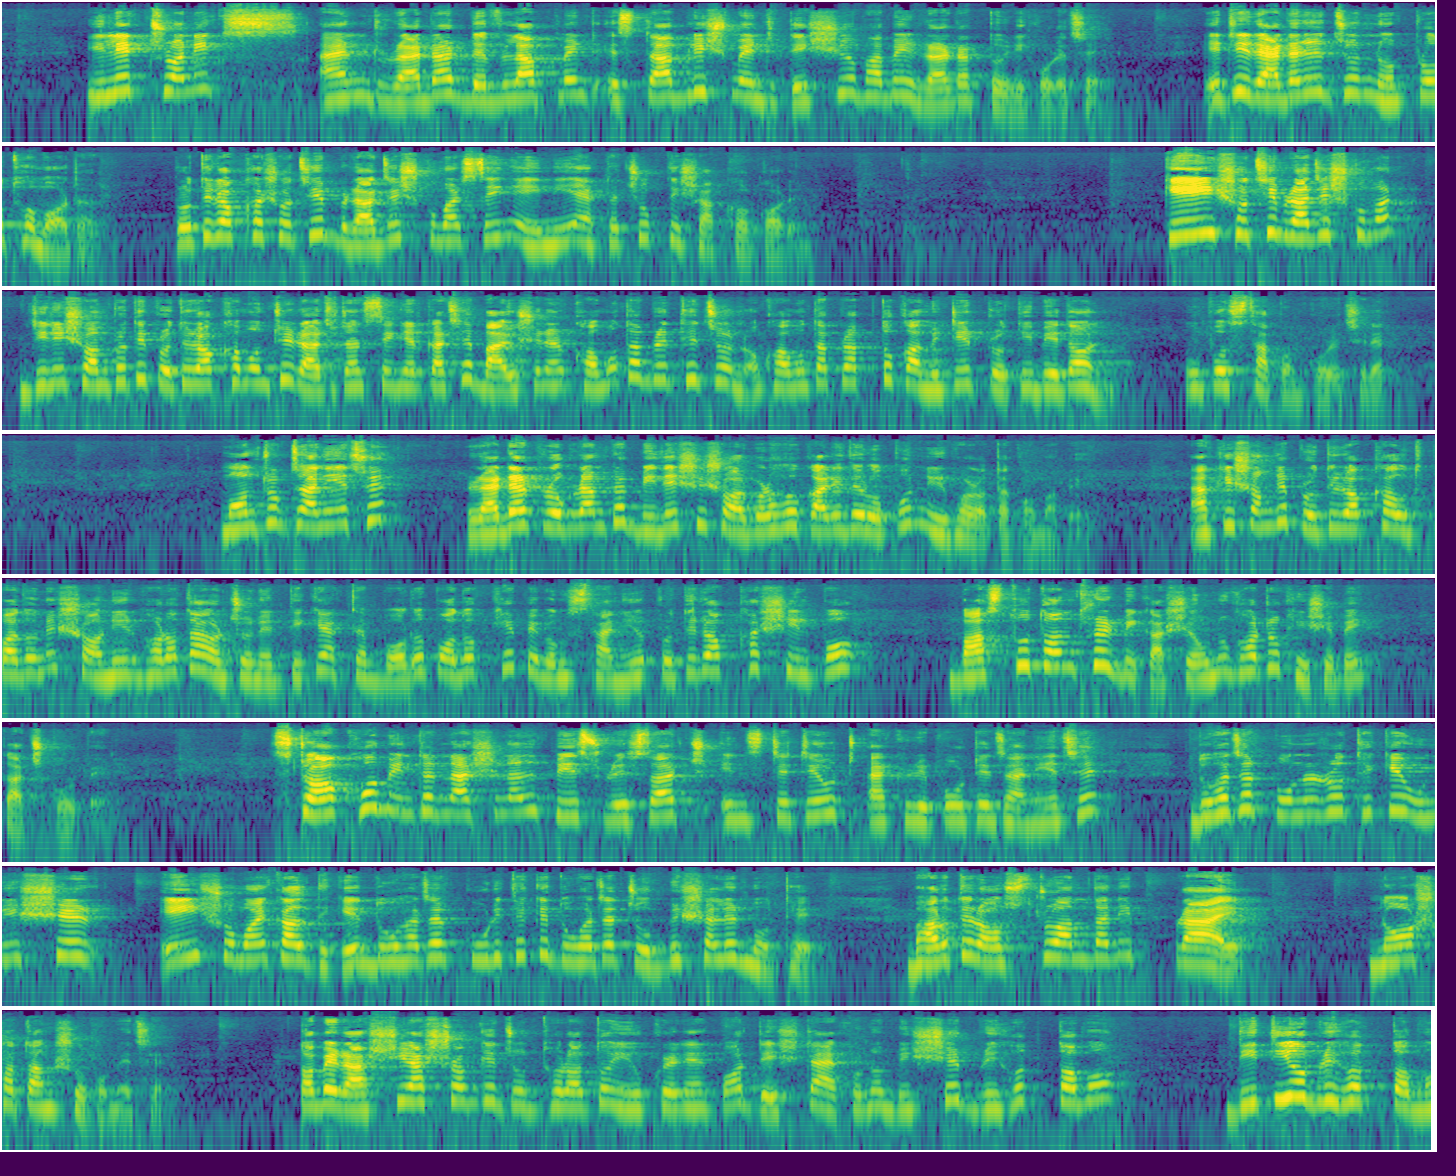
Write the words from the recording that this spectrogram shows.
electronics and radar development establishment দেশীয়ভাবে radar তৈরি করেছে। এটি র্যাডারের জন্য প্রথম অর্ডার প্রতিরক্ষা সচিব রাজেশ কুমার সিং এই নিয়ে একটা চুক্তি স্বাক্ষর করেন। কে সচিব রাজেশ কুমার? যিনি সম্প্রতি প্রতিরক্ষা মন্ত্রী রাজনাথ সিং এর কাছে বায়ুসেনার ক্ষমতা বৃদ্ধির জন্য ক্ষমতাপ্রাপ্ত কমিটির প্রতিবেদন উপস্থাপন করেছিলেন। মন্ত্রক জানিয়েছে র্যাডার প্রোগ্রামটা বিদেশি সরবরাহকারীদের ওপর নির্ভরতা কমাবে। একই সঙ্গে প্রতিরক্ষা উৎপাদনে স্বনির্ভরতা অর্জনের দিকে একটা বড় পদক্ষেপ এবং স্থানীয় প্রতিরক্ষা শিল্প বাস্তুতন্ত্রের বিকাশে অনুঘটক হিসেবে কাজ করবে। Stockholm International Peace Research Institute এক রিপোর্টে জানিয়েছে দু হাজার পনেরো থেকে উনিশের এই সময়কাল থেকে দু থেকে দু হাজার চব্বিশ সালের মধ্যে ভারতের অস্ত্র আমদানি প্রায় ন শতাংশ কমেছে। তবে রাশিয়ার সঙ্গে যুদ্ধরত ইউক্রেনের পর দেশটা এখনও বিশ্বের বৃহত্তম, দ্বিতীয় বৃহত্তম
